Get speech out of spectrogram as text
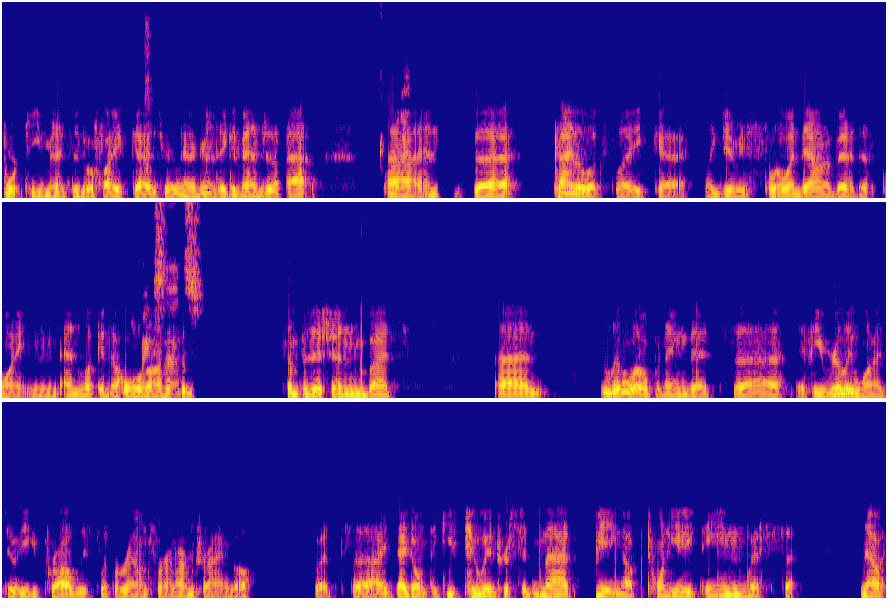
14 minutes into a fight, guys really aren't going to take advantage of that. Uh, and uh, kind of looks like uh, like Jimmy's slowing down a bit at this point and, and looking to hold Makes on to some some position, but uh, little opening that uh, if he really wanted to, he could probably slip around for an arm triangle. But uh, I, I don't think he's too interested in that, being up 2018 with uh, now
